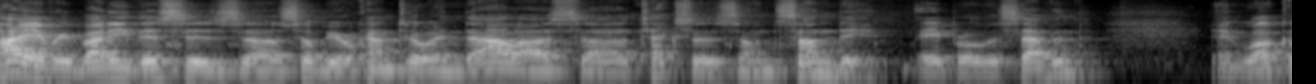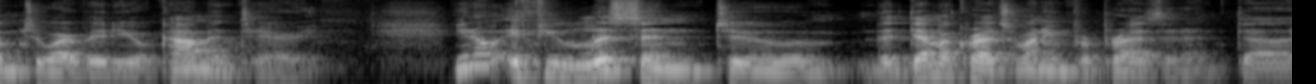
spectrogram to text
Hi, everybody. This is uh, Silvio Canto in Dallas, uh, Texas on Sunday, April the 7th, and welcome to our video commentary. You know, if you listen to the Democrats running for president, uh,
